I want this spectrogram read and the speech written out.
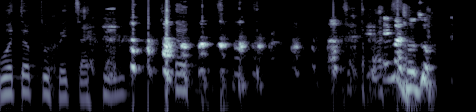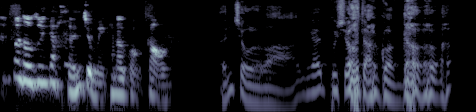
我都不会在乎。哎、欸，曼陀珠，曼陀珠应该很久没看到广告了。很久了吧？应该不需要打广告了吧？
